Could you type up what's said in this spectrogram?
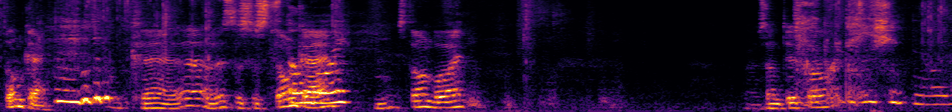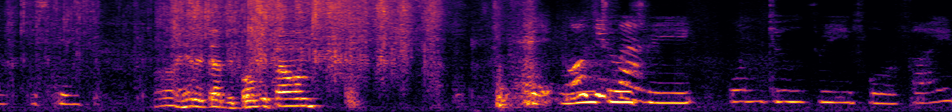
Stone guy. Okay, yeah, this is a stone, Stone guy. boy. Mm, Stone boy. Some disco. Rotation. No, this thing. Oh, here we got the Poketown. Okay, one, two, Pokemon. three. One, two, three, four, five.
